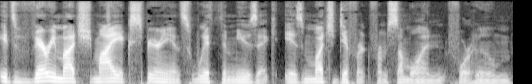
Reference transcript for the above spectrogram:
it's very much my experience with the music is much different from someone for whom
